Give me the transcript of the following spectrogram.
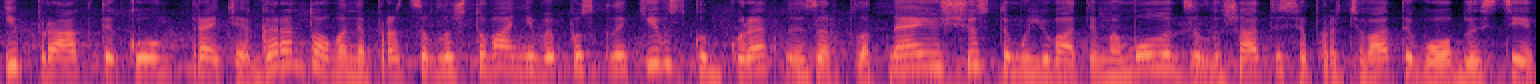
і практику. Третє гарантоване працевлаштування випускників з конкурентною зарплатнею, що стимулюватиме молодь залишатися працювати в області.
